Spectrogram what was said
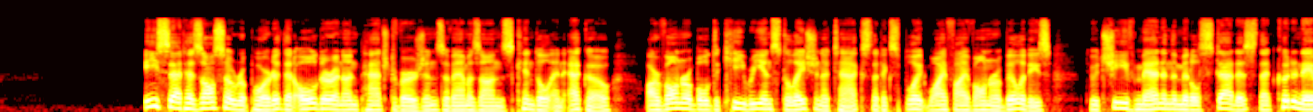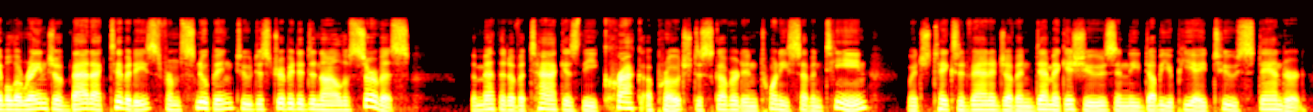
ESET has also reported that older and unpatched versions of Amazon's Kindle and Echo are vulnerable to key reinstallation attacks that exploit Wi Fi vulnerabilities to achieve man in the middle status that could enable a range of bad activities from snooping to distributed denial of service. The method of attack is the KRACK approach discovered in 2017, which takes advantage of endemic issues in the WPA2 standard.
